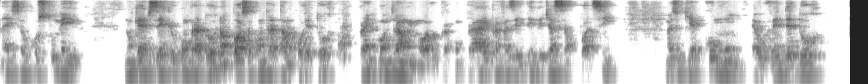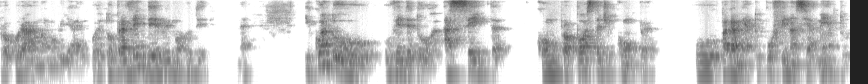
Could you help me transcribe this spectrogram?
né? isso é o costumeiro. Não quer dizer que o comprador não possa contratar um corretor para encontrar um imóvel para comprar e para fazer intermediação. Pode sim. Mas o que é comum é o vendedor procurar uma imobiliária, um corretor, para vender o imóvel dele. Né? E quando o vendedor aceita como proposta de compra o pagamento por financiamento,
